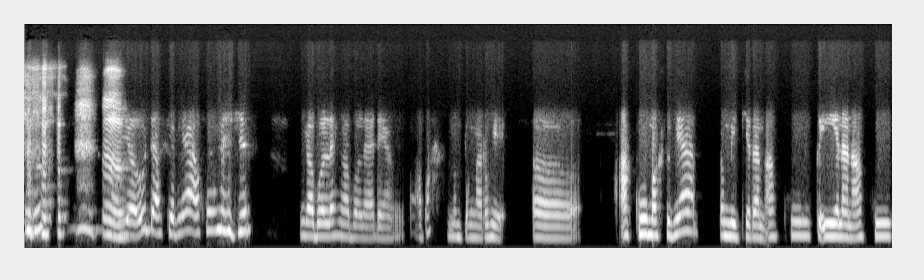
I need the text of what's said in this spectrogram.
Terus Eh, ya udah akhirnya aku mikir nggak boleh nggak boleh ada yang apa mempengaruhi eh, aku maksudnya pemikiran aku keinginan aku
